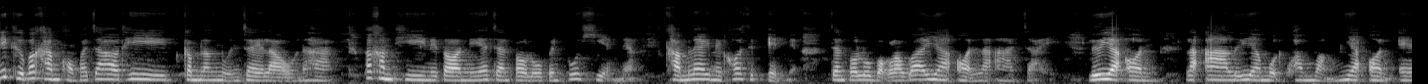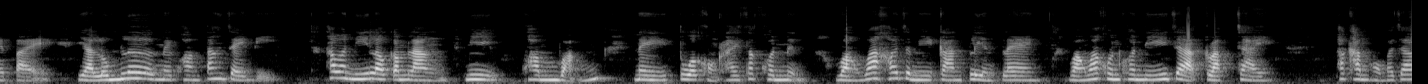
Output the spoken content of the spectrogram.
นี่คือพระคำของพระเจ้าที่กำลังหนุนใจเรานะคะ พระคัมภีร์ในตอนนี้อาจารย์เปาโลเป็นผู้เขียนเนี่ยคำแรกในข้อ 11เนี่ยอาจารย์เปาโลบอกเราว่าอย่าอ่อนละอาใจ หรืออย่าอ่อนละอาหรืออย่าหมดความหวัง อย่าอ่อนแอไป อย่าล้มเลิกในความตั้งใจดี ถ้าวันนี้เรากำลังมีความหวังในตัวของใครสักคนหนึ่ง หวังว่าเขาจะมีการเปลี่ยนแปลง หวังว่าคนคนนี้จะกลับใจ พระคำของพระเจ้า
